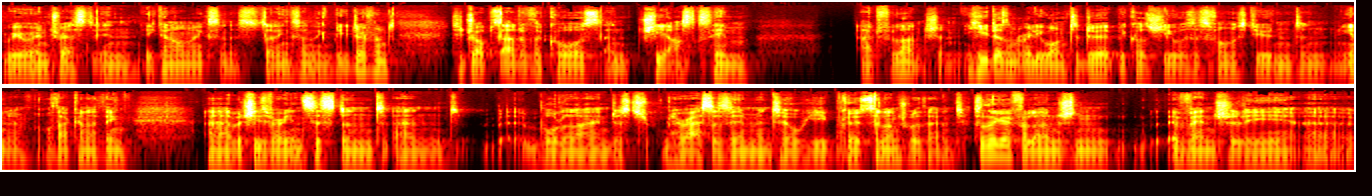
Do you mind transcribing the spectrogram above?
real interest in economics and is studying something completely different. She drops out of the course, and she asks him out for lunch, and he doesn't really want to do it because she was his former student, and you know all that kind of thing. Uh, but she's very insistent and borderline just harasses him until he goes to lunch with her. And so they go for lunch and eventually, uh,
